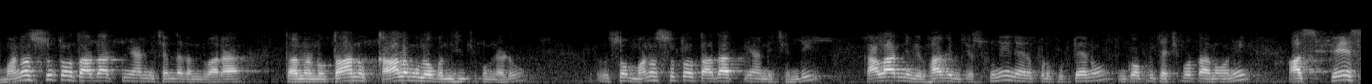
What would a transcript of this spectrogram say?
మనస్సుతో తాదాత్మ్యాన్ని చెందడం ద్వారా తనను తాను కాలములో బంధించుకున్నాడు. సో మనస్సుతో తాదాత్మ్యాన్ని చెంది కాలాన్ని విభాగం చేసుకుని నేను ఇప్పుడు పుట్టాను ఇంకొకటి చచ్చిపోతాను అని ఆ స్పేస్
